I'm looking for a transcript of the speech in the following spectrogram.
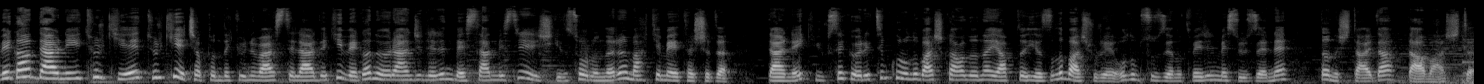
Vegan Derneği Türkiye, Türkiye çapındaki üniversitelerdeki vegan öğrencilerin beslenmesine ilişkin sorunları mahkemeye taşıdı. Dernek, Yüksek Öğretim Kurulu Başkanlığı'na yaptığı yazılı başvuruya olumsuz yanıt verilmesi üzerine Danıştay'da dava açtı.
